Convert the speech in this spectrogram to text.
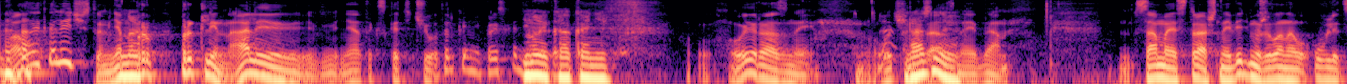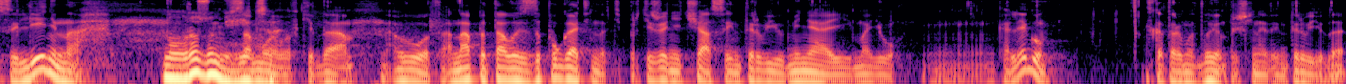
малое количество. Меня Ну- пр- проклинали, меня, так сказать, чего только не происходило. Ну и как они? Ой, разные. Очень Разные? разные, да. Самая страшная ведьма жила на улице Ленина, Ну, разумеется. Самойловке, да. Вот. Она пыталась запугать на протяжении часа интервью меня и мою коллегу, с которой мы вдвоем пришли на это интервью, да.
